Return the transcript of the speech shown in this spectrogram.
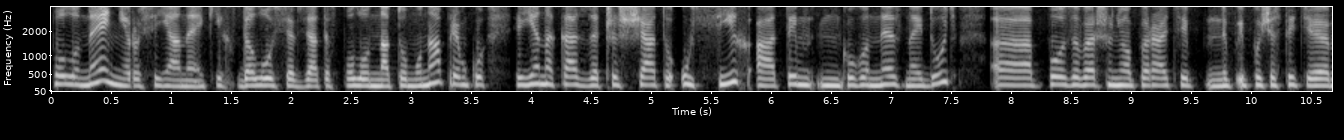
Полонені росіяни, яких вдалося взяти в полон на тому напрямку, є наказ зачищати усіх. А тим, кого не знайдуть е, по завершенню операції, і пощастить. е,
